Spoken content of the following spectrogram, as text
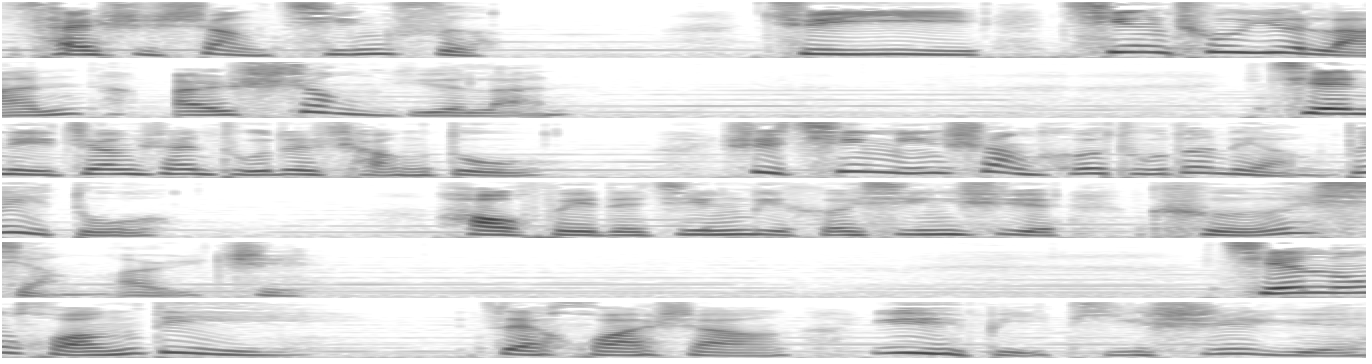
才是上青色，取意青出于蓝而胜于蓝。《千里江山图》的长度是《清明上河图》的两倍多，耗费的精力和心血可想而知。《乾隆皇帝在画上御笔题诗曰：“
